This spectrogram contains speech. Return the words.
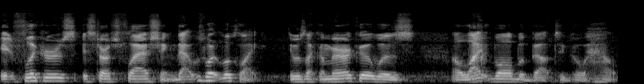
it flickers, it starts flashing. That was what it looked like. It was like America was a light bulb about to go out.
